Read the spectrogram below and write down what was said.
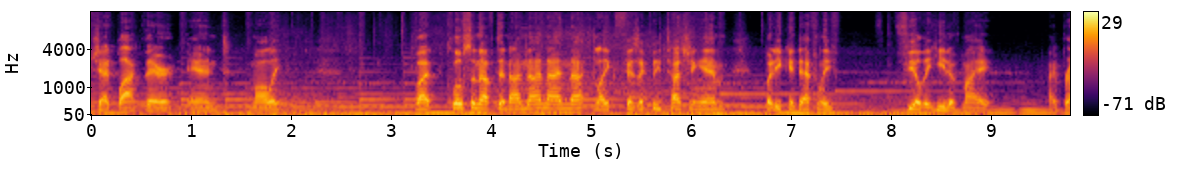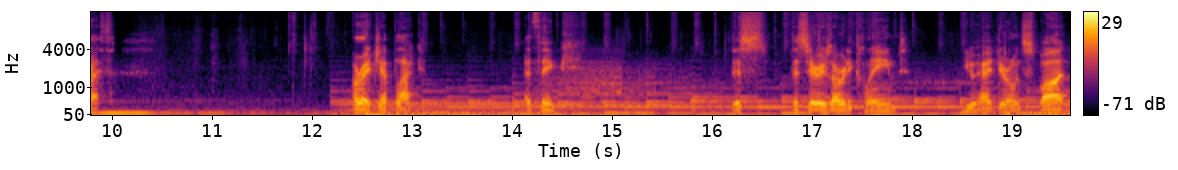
Jet Black there and Molly, but close enough that I'm not I'm not like physically touching him, but he can definitely feel the heat of my my breath. All right, Jet Black. I think this this area is already claimed. You had your own spot.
